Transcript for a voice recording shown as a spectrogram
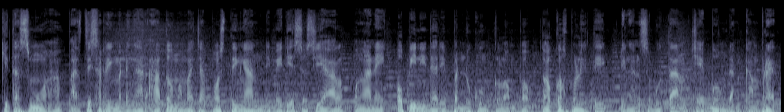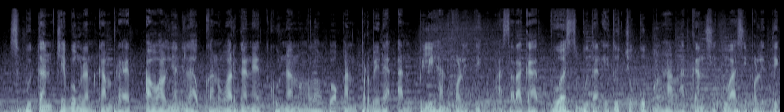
Kita semua pasti sering mendengar atau membaca postingan di media sosial mengenai opini dari pendukung kelompok tokoh politik dengan sebutan cebong dan kampret. Sebutan cebong dan kampret awalnya dilakukan warganet guna mengelompokkan perbedaan pilihan politik masyarakat. Dua sebutan itu cukup menghangatkan situasi politik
